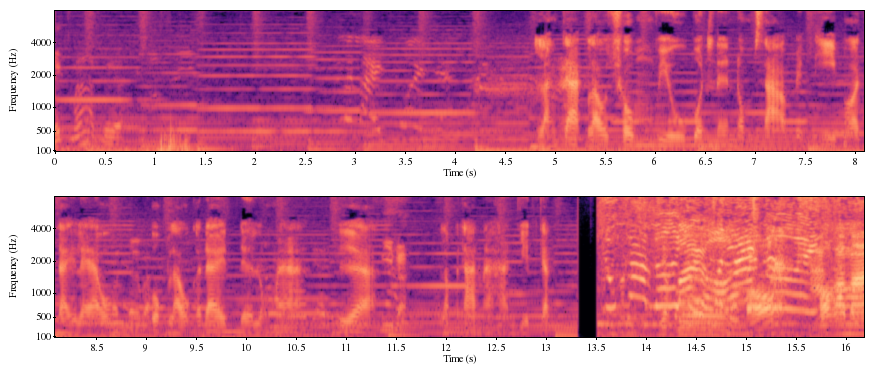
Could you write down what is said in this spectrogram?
เล็กมากเลยอะหลังจากเราชมวิวบนเนินนมสาวเป็นที่พอใจแล้ว พวกเราก็ได้เดินลงมาเพื่อมีแบบรับประทานอาหารเย็นกันหนูก่อนเลยคนแรกเลยขอขมา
